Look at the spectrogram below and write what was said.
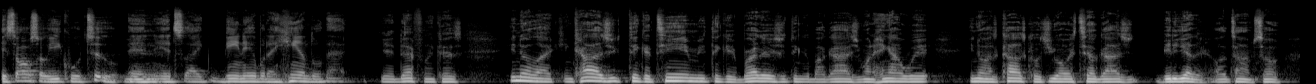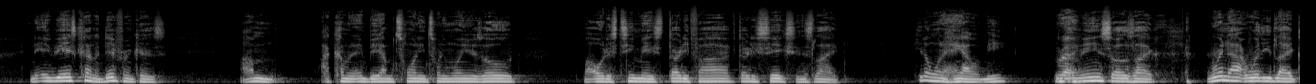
it's also equal too. And it's like being able to handle that. Yeah, definitely. Because, you know, like in college, you think of team, you think of your brothers, you think about guys you want to hang out with. You know, as a college coach, you always tell guys be together all the time. So in the NBA, is kind of different because I'm I come to the NBA, I'm 20, 21 years old. My oldest teammate's 35, 36, and it's like he don't want to hang out with me. You know what I mean? So it's like we're not really like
